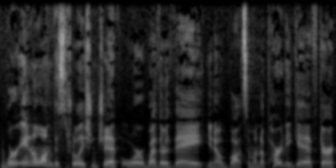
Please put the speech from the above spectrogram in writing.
were in a long distance relationship or whether they, you know, bought someone a party gift or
